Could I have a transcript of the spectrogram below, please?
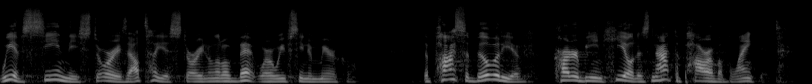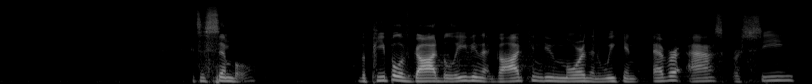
we have seen these stories. I'll tell you a story in a little bit where we've seen a miracle. The possibility of Carter being healed is not the power of a blanket, it's a symbol of the people of God believing that God can do more than we can ever ask or see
